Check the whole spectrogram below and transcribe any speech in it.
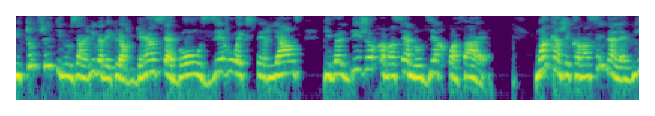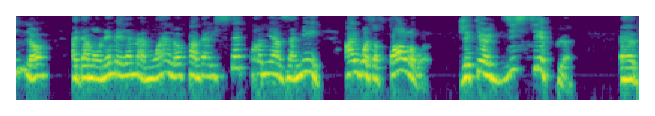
puis tout de suite, ils nous arrivent avec leurs grands sabots, zéro expérience, puis ils veulent déjà commencer à nous dire quoi faire. Moi, quand j'ai commencé dans la vie, là, dans mon MLM à moi, là, pendant les sept premières années, I was a follower. J'étais un disciple. Euh,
